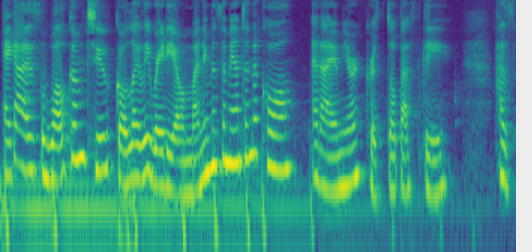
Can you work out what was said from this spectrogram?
Hey guys, welcome to Go Lightly Radio. My name is Amanda Nicole, and I am your crystal bestie. Has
